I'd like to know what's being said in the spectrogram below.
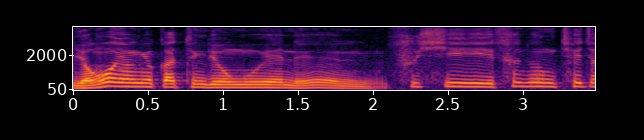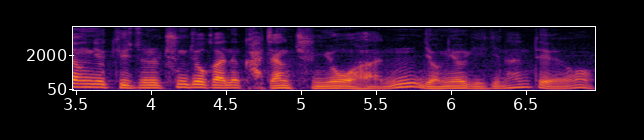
영어 영역 같은 경우에는 수시 수능 최저학력 기준을 충족하는 가장 중요한 영역이긴 한데요.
